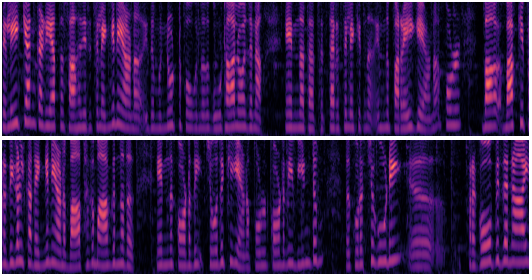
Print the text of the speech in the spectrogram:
തെളിയിക്കാൻ കഴിയാത്ത സാഹചര്യത്തിൽ എങ്ങനെയാണ് ഇത് മുന്നോട്ട് പോകുന്നത് ഗൂഢാലോചന എന്ന തരത്തിലേക്ക് ഇന്ന് പറയുകയാണ്. അപ്പോൾ ബാക്കി പ്രതികൾക്ക് അത് എങ്ങനെയാണ് ബാധകമാകുന്നത് എന്ന് കോടതി ചോദിക്കുകയാണ്. അപ്പോൾ കോടതി വീണ്ടും കുറച്ചുകൂടി പ്രകോപിതനായി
